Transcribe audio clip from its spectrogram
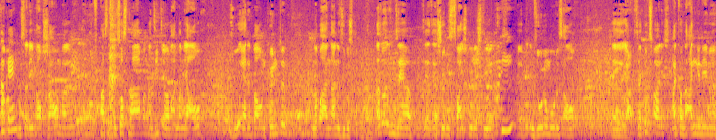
Aber Okay. man muss halt eben auch schauen, weil wir uns passende Ressourcen haben und man sieht ja beim anderen ja auch, wo er denn bauen könnte und ob er einen dann eine Suppe spucken kann. Also ist ein sehr, sehr, sehr schönes Zweispielerspiel äh, mit dem Solo-Modus auch. Äh, ja, sehr kurzweilig, einfach eine angenehme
